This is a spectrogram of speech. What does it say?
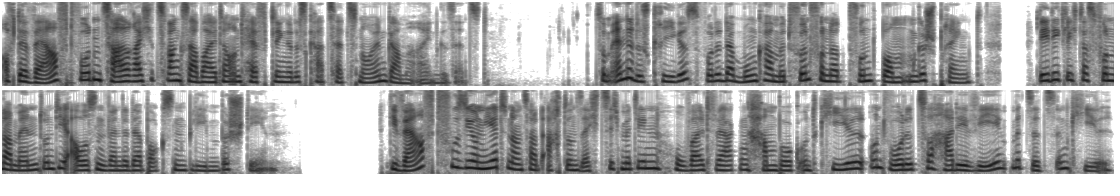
Auf der Werft wurden zahlreiche Zwangsarbeiter und Häftlinge des KZs Neuengamme eingesetzt. Zum Ende des Krieges wurde der Bunker mit 500 Pfund Bomben gesprengt. Lediglich das Fundament und die Außenwände der Boxen blieben bestehen. Die Werft fusionierte 1968 mit den Howaldwerken Hamburg und Kiel und wurde zur HDW mit Sitz in Kiel.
